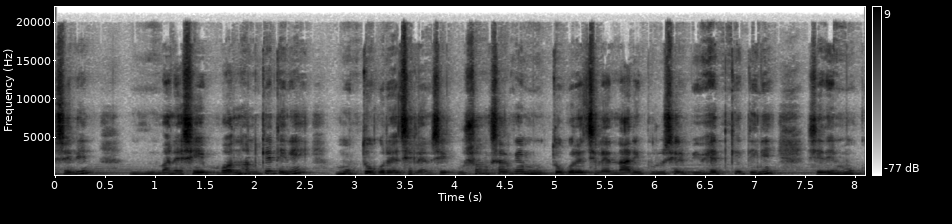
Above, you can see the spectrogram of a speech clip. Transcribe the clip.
সেদিন মানে সেই বন্ধনকে তিনি মুক্ত করেছিলেন। সেই কুসংস্কারকে মুক্ত করেছিলেন। নারী পুরুষের বিভেদকে তিনি সেদিন মুক্ত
